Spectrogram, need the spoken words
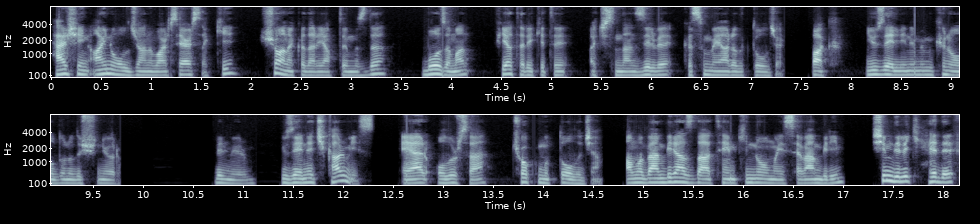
her şeyin aynı olacağını varsayarsak ki şu ana kadar yaptığımızda bu o zaman fiyat hareketi açısından zirve Kasım veya Aralık'ta olacak. Bak 150'nin mümkün olduğunu düşünüyorum. Bilmiyorum. Üzerine çıkar mıyız? Eğer olursa çok mutlu olacağım. Ama ben biraz daha temkinli olmayı seven biriyim. Şimdilik hedef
